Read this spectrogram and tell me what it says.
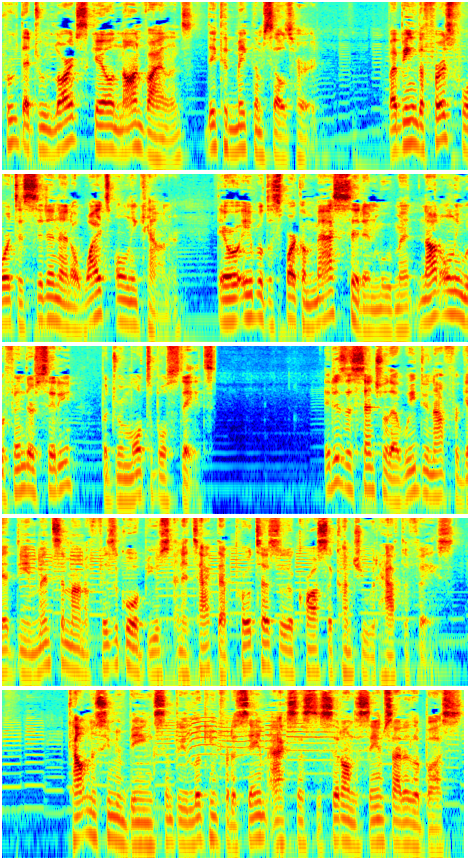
proved that through large scale nonviolence, they could make themselves heard. By being the first four to sit in at a whites only counter, they were able to spark a mass sit in movement not only within their city, but through multiple states. It is essential that we do not forget the immense amount of physical abuse and attack that protesters across the country would have to face. Countless human beings simply looking for the same access to sit on the same side of the bus,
